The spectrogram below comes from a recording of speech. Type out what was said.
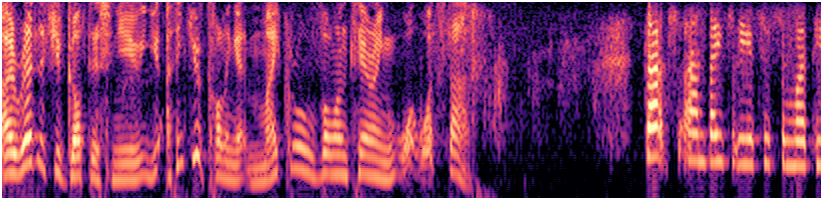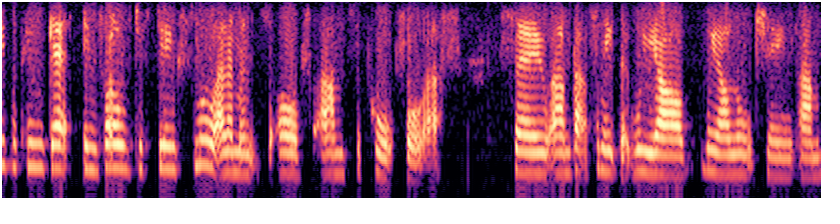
I read that you've got this new, I think you're calling it micro-volunteering. What, what's that? That's um, basically a system where people can get involved just doing small elements of um, support for us. So um, that's something that we are we are launching um,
